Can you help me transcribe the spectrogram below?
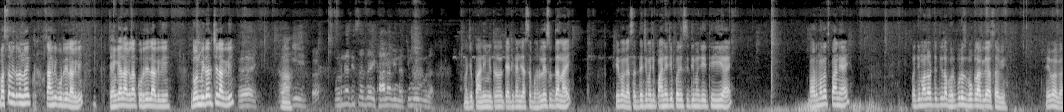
मस्त मित्रांनो एक चांगली कुर्ली लागली. ढेंग्या लागला कुर्ली लागली. दोन मिडलची लागली. हा. पूर्ण दिसत खाना म्हणजे पाणी मित्रांनो त्या ठिकाणी जास्त भरले सुद्धा नाही. हे बघा सध्याची म्हणजे पाण्याची परिस्थिती म्हणजे इथे ही आहे. नॉर्मलच पाणी आहे. पण ती मला वाटतं तिला भरपूरच भूक लागली असावी. हे बघा.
